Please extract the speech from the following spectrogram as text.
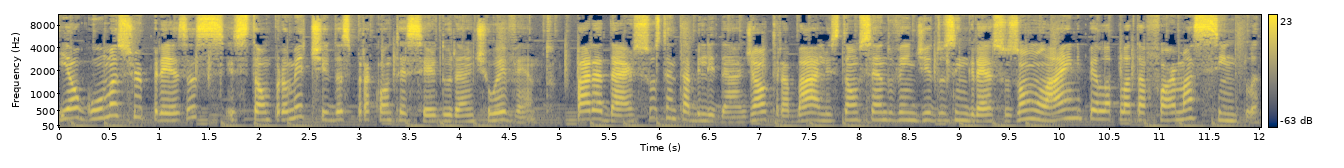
e algumas surpresas estão prometidas para acontecer durante o evento. Para dar sustentabilidade ao trabalho, estão sendo vendidos ingressos online pela plataforma Simpla.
